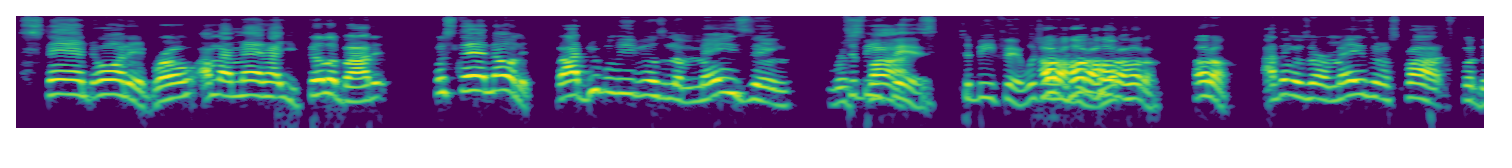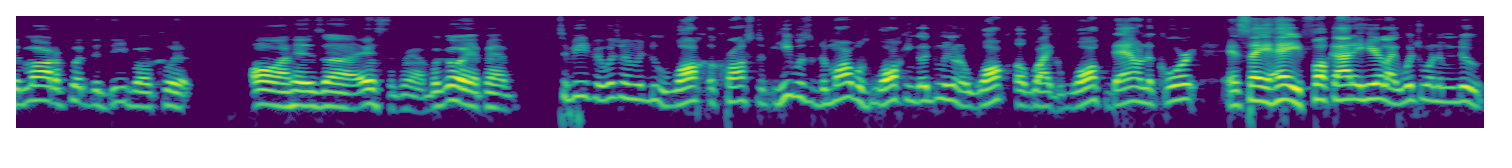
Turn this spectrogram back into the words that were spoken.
stand on it, bro. I'm not mad how you feel about it, but stand on it. But I do believe it was an amazing response. To be fair, to be fair, which Hold on, hold on, hold on, hold on, hold on. I think it was an amazing response for Demar to put the Debo clip on his uh Instagram. But go ahead, Pat. To be fair, which one would do walk across the? He was Demar was walking. Go, you want to walk up, like walk down the court and say, "Hey, fuck out of here." Like which one of them do?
